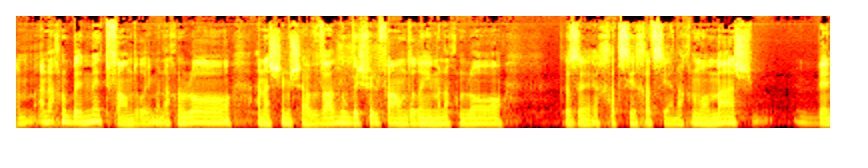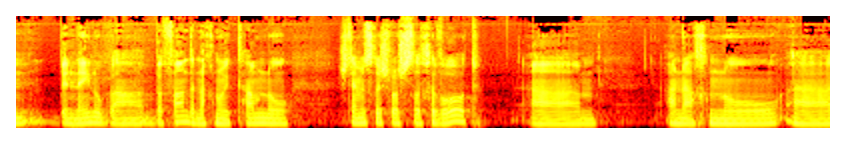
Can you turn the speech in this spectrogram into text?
אנחנו באמת פאונדרים, אנחנו לא אנשים שעבדנו בשביל פאונדרים, אנחנו לא... כזה חצי חצי, אנחנו ממש בין, בינינו בפאנד, אנחנו הקמנו 12-13 חברות, אה, אנחנו אה,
